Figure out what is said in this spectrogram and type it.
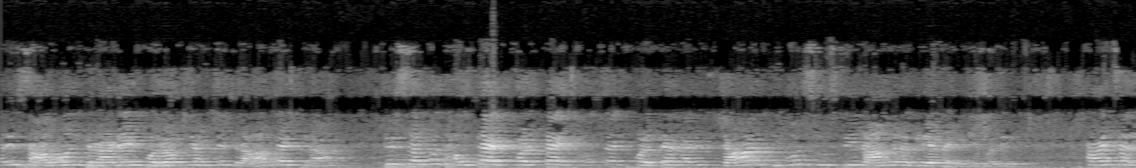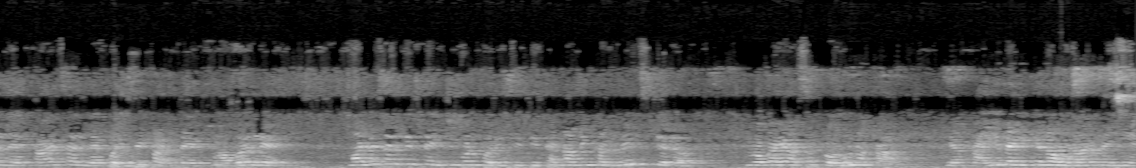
अरे सावंत राणे परब जे आमचे ग्राहक आहेत ना ते सर्व धावतायत पळतायत धावतायत पळतायत. आणि चार दिवस नुसती रांग लागली आहे बँकेमध्ये. काय चाललंय काय चाललंय? पैसे काढतायत घाबरले माझ्यासारखीच त्यांची पण परिस्थिती. त्यांना आम्ही कन्व्हिन्स केलं की बाबा हे असं करू नका. या काही बँकेला होणार नाहीये.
